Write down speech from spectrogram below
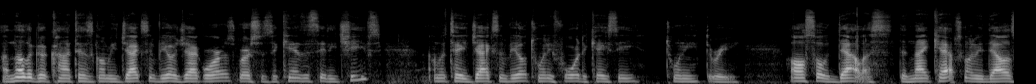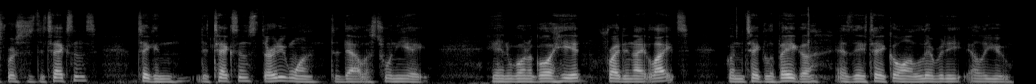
Another good contest is going to be Jacksonville Jaguars versus the Kansas City Chiefs. I'm going to take Jacksonville 24 to KC 23. Also, Dallas. The nightcap's going to be Dallas versus the Texans. taking the Texans 31 to Dallas 28. And we're going to go ahead, Friday Night Lights. We're going to take La Vega as they take on Liberty LU.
